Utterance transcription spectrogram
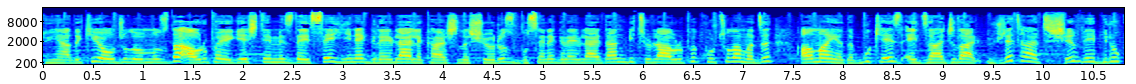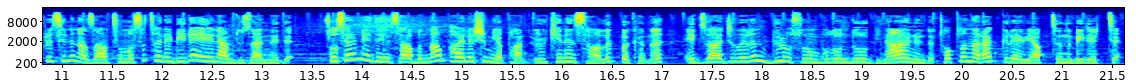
Dünyadaki yolculuğumuzda Avrupa'ya geçtiğimizde ise yine grevlerle karşılaşıyoruz. Bu sene grevlerden bir türlü Avrupa kurtulamadı. Almanya'da bu kez eczacılar ücret artışı ve bürokrasinin azaltılması talebiyle eylem düzenledi. Sosyal medya hesabından paylaşım yapan ülkenin Sağlık Bakanı, eczacıların bürosunun bulunduğu bina önünde toplanarak grev yaptığını belirtti.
